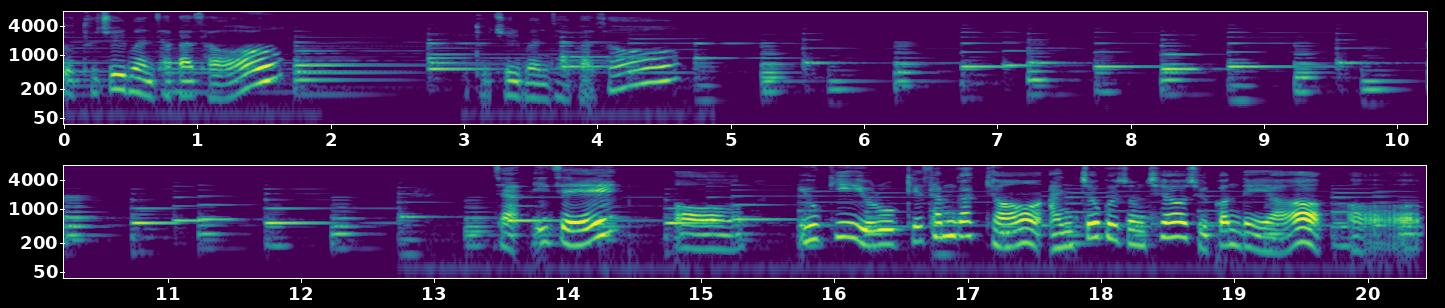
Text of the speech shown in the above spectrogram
또 두 줄만 잡아서 두 줄만 잡아서 자 이제 어 여기 이렇게 삼각형 안쪽을 좀 채워줄 건데요. 어,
